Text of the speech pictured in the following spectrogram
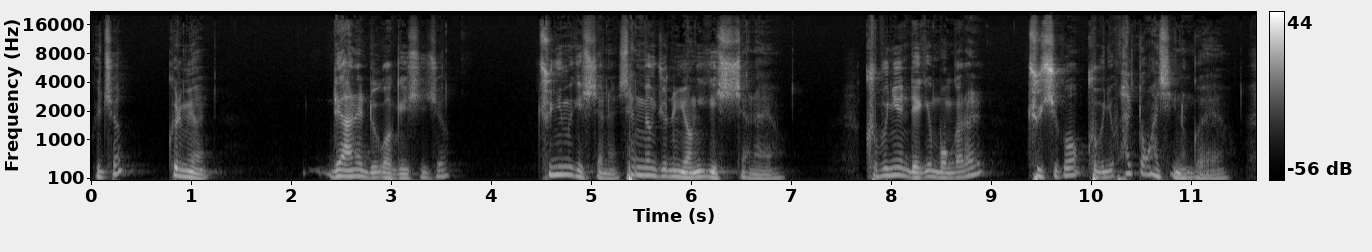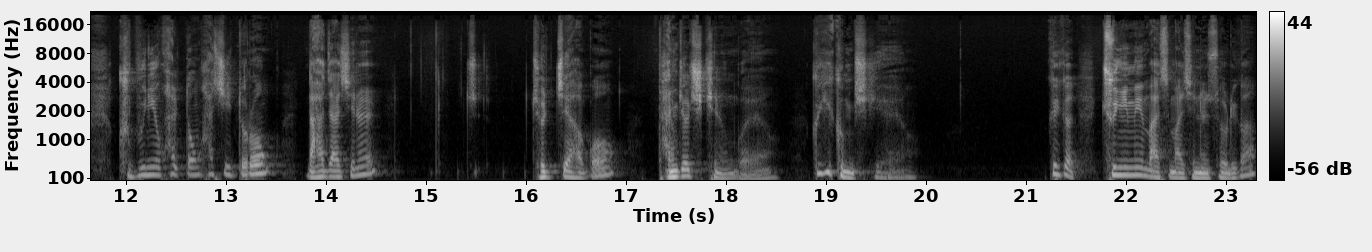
그렇죠? 그러면 내 안에 누가 계시죠? 주님이 계시잖아요. 생명 주는 영이 계시잖아요. 그분이 내게 뭔가를 주시고 그분이 활동하시는 거예요. 그분이 활동하시도록 나 자신을 절제하고 단절시키는 거예요. 그게 금식이에요. 그러니까 주님이 말씀하시는 소리가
